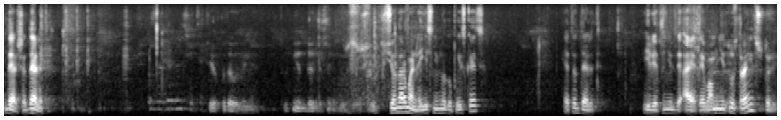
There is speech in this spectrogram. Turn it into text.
Дальше, далее. Все, куда вы меня? Тут нет далит. Все нормально, если немного поискать, это далит. Или это не... А, это я вам не ту страницу, что ли?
